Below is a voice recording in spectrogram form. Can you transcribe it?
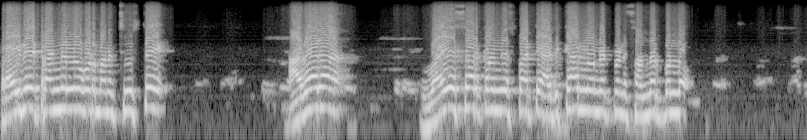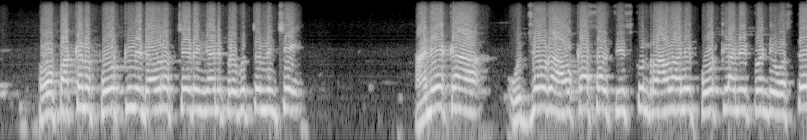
ప్రైవేట్ రంగంలో కూడా మనం చూస్తే అవేళ వైఎస్ఆర్ కాంగ్రెస్ పార్టీ అధికారంలో ఉన్నటువంటి సందర్భంలో ఓ పక్కన పోర్టుల్ని డెవలప్ చేయడం కానీ ప్రభుత్వం నుంచి అనేక ఉద్యోగ అవకాశాలు తీసుకుని రావాలి పోర్టులు అనేటువంటి వస్తే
